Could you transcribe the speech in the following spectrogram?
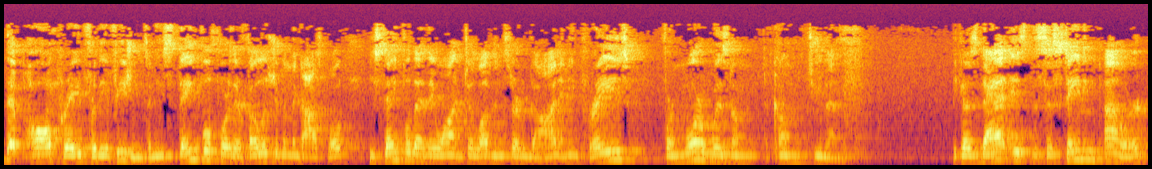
that Paul prayed for the Ephesians, and he's thankful for their fellowship in the gospel. He's thankful that they want to love and serve God, and he prays for more wisdom to come to them. Because that is the sustaining power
